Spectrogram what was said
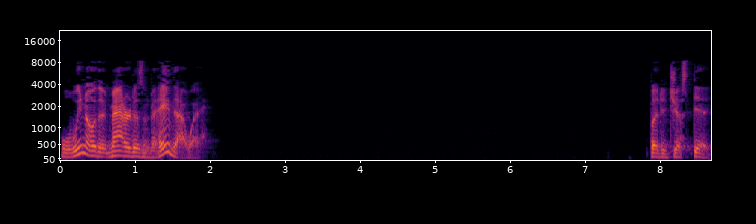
Well, we know that matter doesn't behave that way. But it just did.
